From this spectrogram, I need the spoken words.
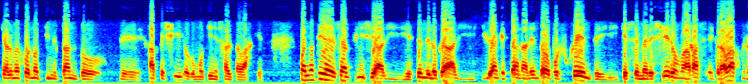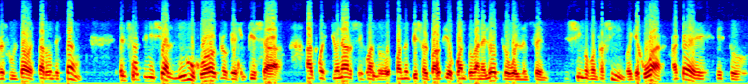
que a lo mejor no tiene tanto eh, apellido como tiene Salta Vázquez cuando tienen el salto inicial y estén de local y, vean que están alentados por su gente y que se merecieron a base de trabajo y resultado de estar donde están, el salto inicial, ningún jugador creo que empieza a cuestionarse cuando, cuando empieza el partido cuánto gana el otro o el de enfrente. Es 5 contra 5, hay que jugar. Acá es esto,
